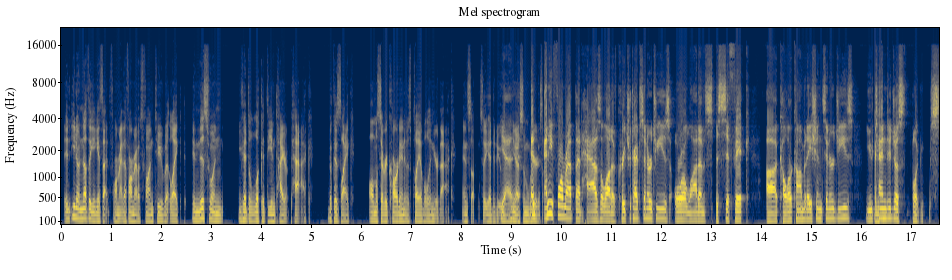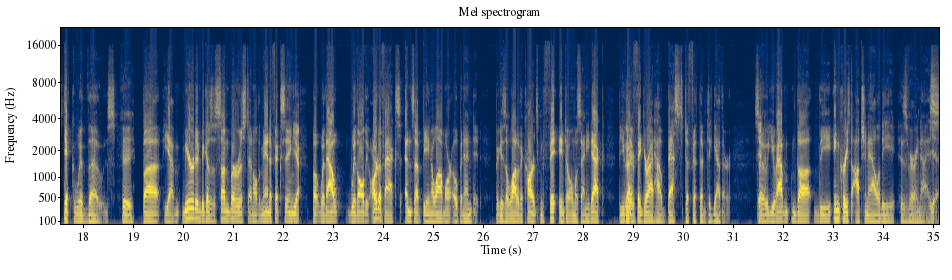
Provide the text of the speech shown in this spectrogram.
And, you know, nothing against that format. That format was fun too, but like in this one, you had to look at the entire pack because like almost every card in it was playable in your deck and so so you had to do Yeah, you know some And weird stuff. any format that has a lot of creature type synergies or a lot of specific uh, color combination synergies, you tend to just like stick with those. Hmm. But yeah, Mirrodin because of Sunburst and all the mana fixing. Yeah. But without with all the artifacts, ends up being a lot more open ended because a lot of the cards can fit into almost any deck, but you got to Yeah. figure out how best to fit them together. So you have the the increased optionality is very nice. Yeah.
